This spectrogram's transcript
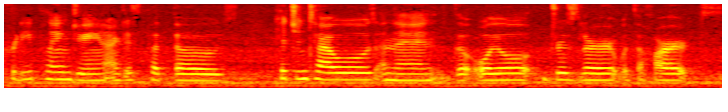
pretty plain Jane. I just put those kitchen towels and then the oil drizzler with the hearts.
